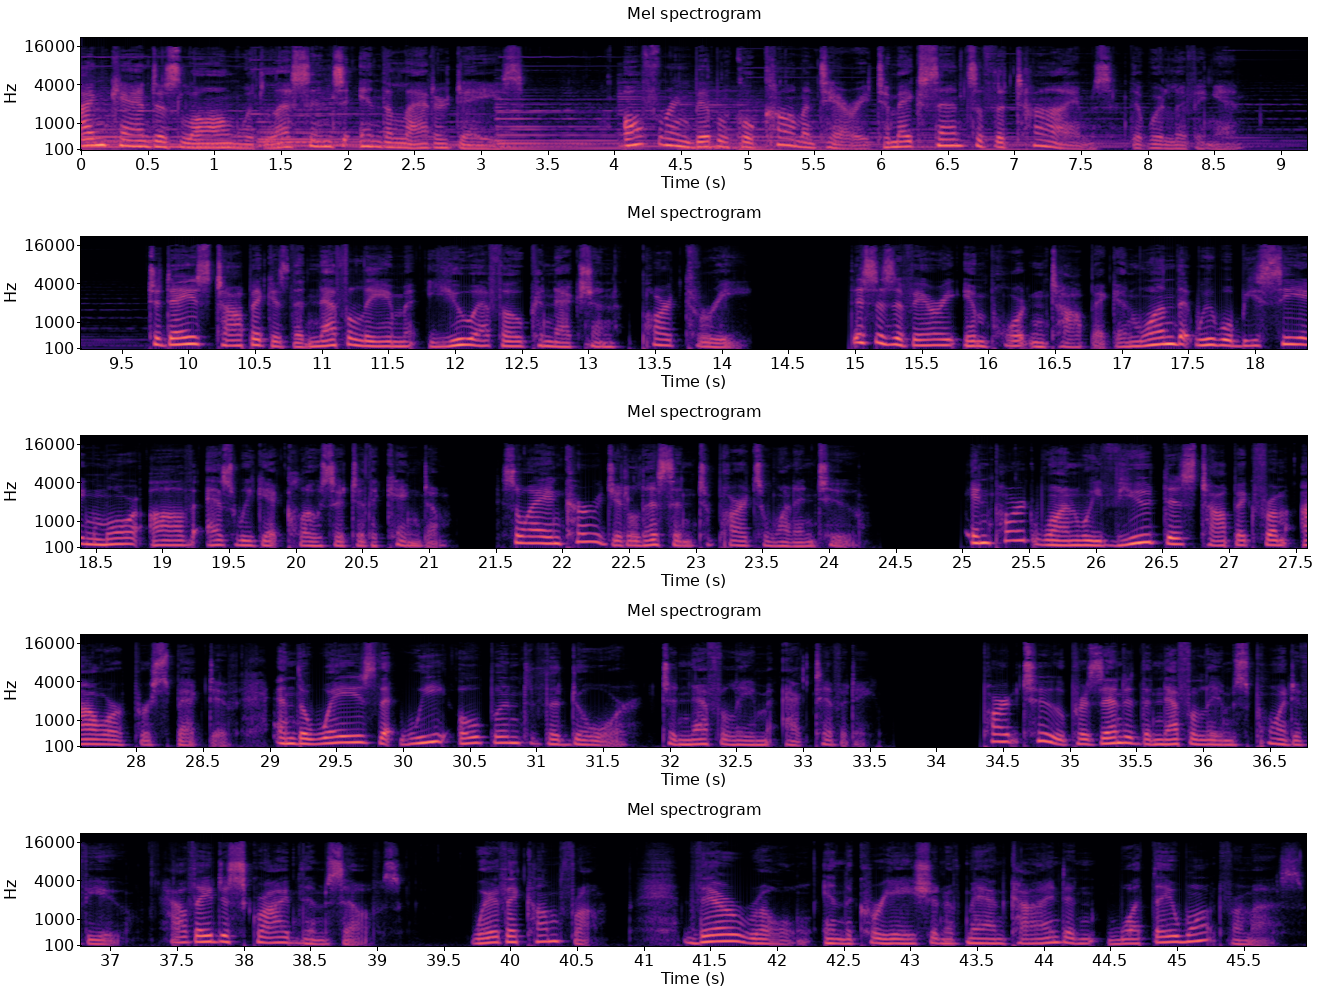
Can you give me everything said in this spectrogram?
I'm Candice Long with Lessons in the Latter Days, offering biblical commentary to make sense of the times that we're living in. Today's topic is the Nephilim UFO Connection, Part 3. This is a very important topic and one that we will be seeing more of as we get closer to the kingdom. So I encourage you to listen to parts 1 and 2. In part one, we viewed this topic from our perspective and the ways that we opened the door to Nephilim activity. Part two presented the Nephilim's point of view, how they describe themselves, where they come from, their role in the creation of mankind, and what they want from us.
